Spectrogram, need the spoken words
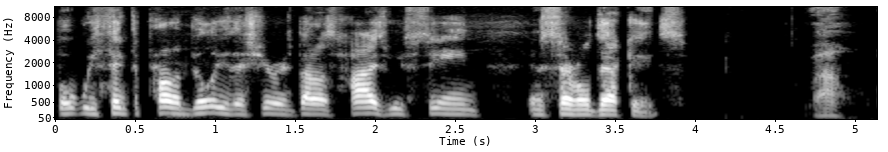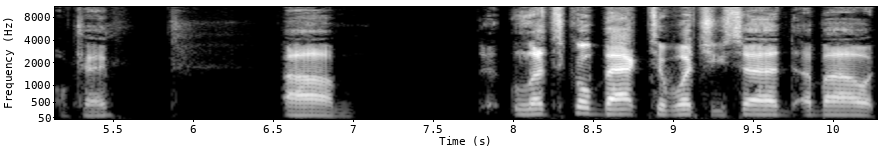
but we think the probability this year is about as high as we've seen in several decades. Wow. Okay. Um, let's go back to what you said about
